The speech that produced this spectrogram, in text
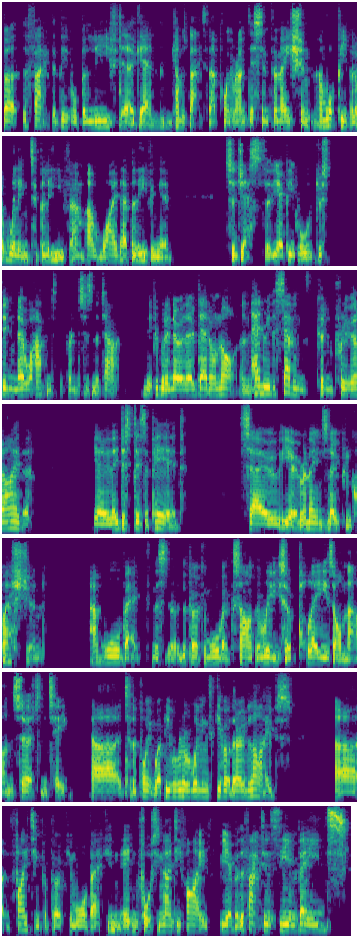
But the fact that people believed it again comes back to that point around disinformation and what people are willing to believe and, and why they're believing it suggests that you know, people just didn't know what happened to the princes in the tower. People didn't know they're dead or not. And Henry VII couldn't prove it either. You know, they just disappeared. So you know, it remains an open question and Warbeck, the, the Perkin Warbeck saga, really sort of plays on that uncertainty uh, to the point where people are willing to give up their own lives uh, fighting for Perkin Warbeck in, in 1495. Yeah, but the fact is, he invades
